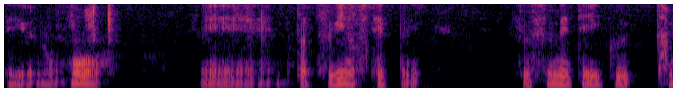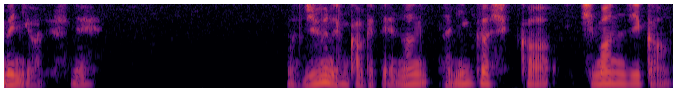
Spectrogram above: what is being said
ていうのを、えー、また次のステップに進めていくためにはですね、10年かけて何何かしか1万時間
